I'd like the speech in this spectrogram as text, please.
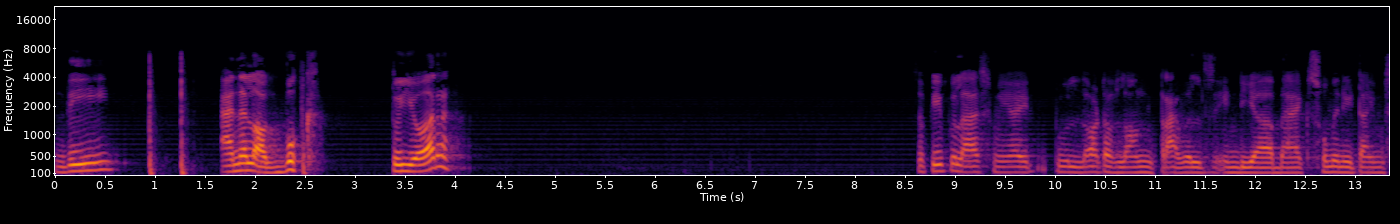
the analog book to your So people ask me, I do a lot of long travels, India, back so many times.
